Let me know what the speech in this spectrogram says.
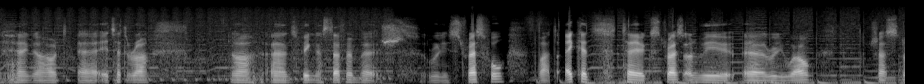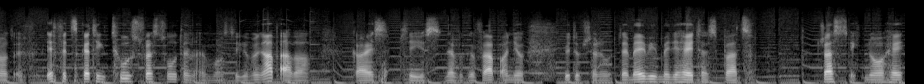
hangout, uh, etc. Uh, and being a staff member is really stressful, but I can take stress on me uh, really well. Just not if if it's getting too stressful, then I'm mostly giving up. Aber guys, please never give up on your YouTube channel. There may be many haters, but just ignore hate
